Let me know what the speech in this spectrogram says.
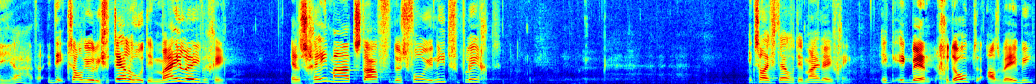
Ja, ik zal jullie vertellen hoe het in mijn leven ging. Er is geen maatstaf, dus voel je niet verplicht. Ik zal je vertellen het in mijn leven ging. Ik, ik ben gedoopt als baby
